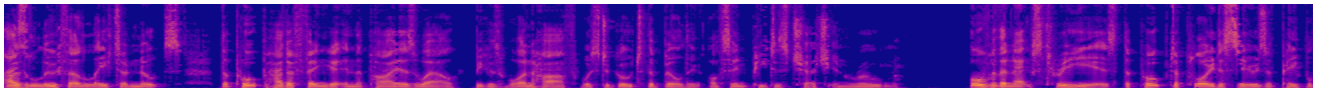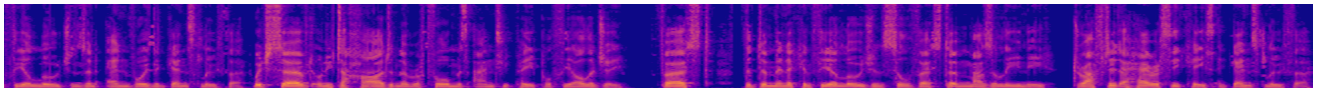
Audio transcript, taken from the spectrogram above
As Luther later notes, the Pope had a finger in the pie as well, because one half was to go to the building of St. Peter's Church in Rome. Over the next three years, the Pope deployed a series of papal theologians and envoys against Luther, which served only to harden the reformer's anti-papal theology. First, the Dominican theologian Sylvester Mazzolini drafted a heresy case against Luther,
